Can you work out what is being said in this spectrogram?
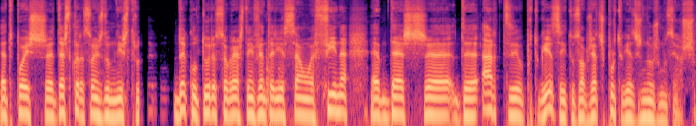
eh, depois eh, das declarações do Ministro da Cultura sobre esta inventariação fina das, de arte portuguesa e dos objetos portugueses nos museus.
